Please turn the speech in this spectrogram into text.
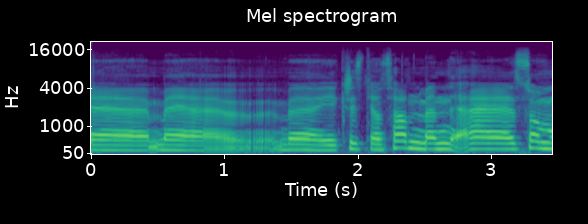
eh, med, med Kristiansand, men eh, som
